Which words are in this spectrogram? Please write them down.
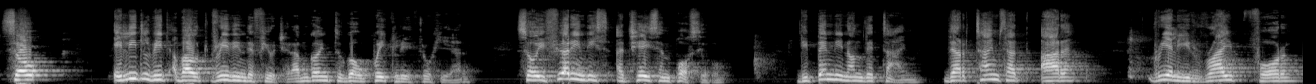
so, a little bit about reading the future. I'm going to go quickly through here. So, if you are in this adjacent possible, depending on the time, there are times that are really ripe for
